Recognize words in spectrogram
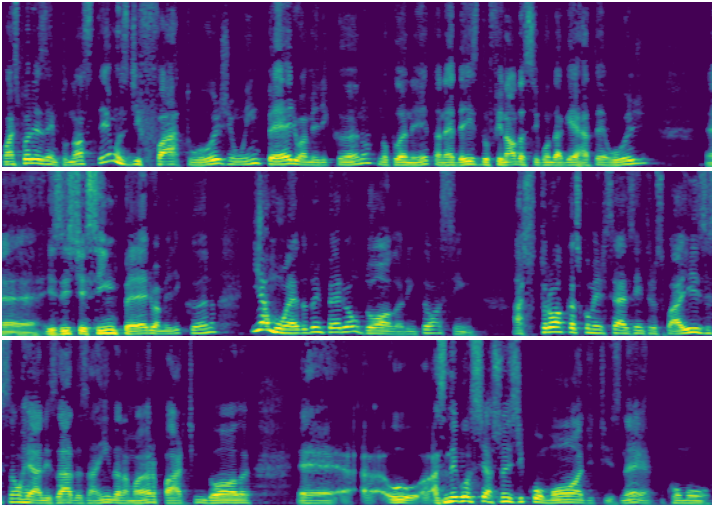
Mas, por exemplo, nós temos de fato hoje um império americano no planeta, né? desde o final da Segunda Guerra até hoje. É, existe esse império americano e a moeda do império é o dólar. Então, assim, as trocas comerciais entre os países são realizadas ainda na maior parte em dólar. É, as negociações de commodities, né, como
